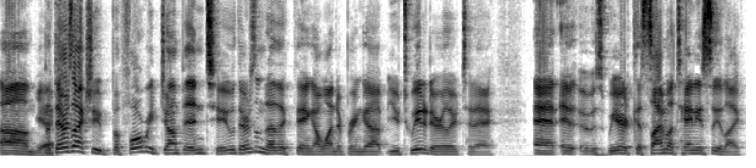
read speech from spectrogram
Um, Yeah. But there's actually before we jump into, there's another thing I wanted to bring up. You tweeted earlier today, and it, it was weird because simultaneously like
